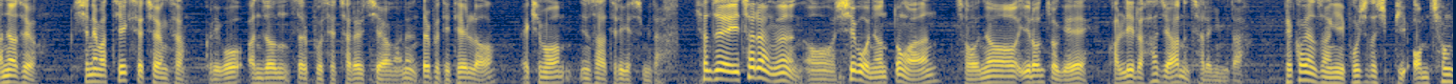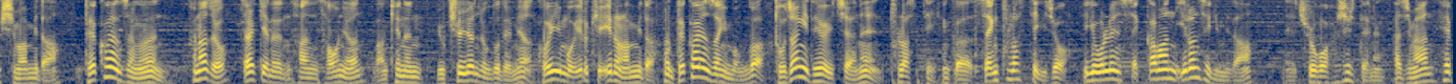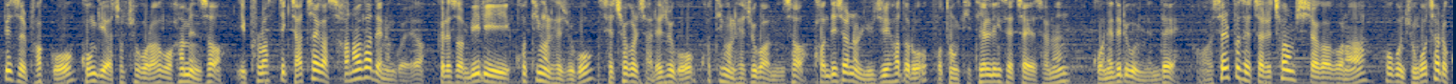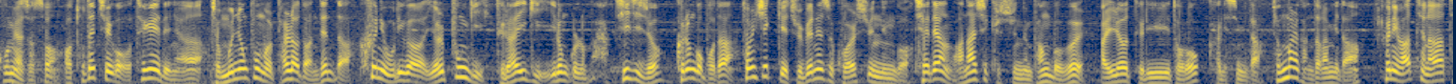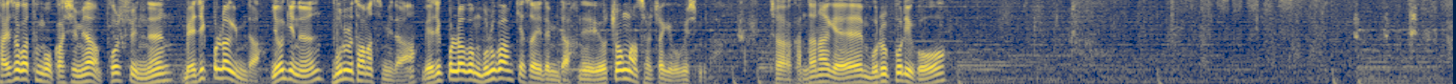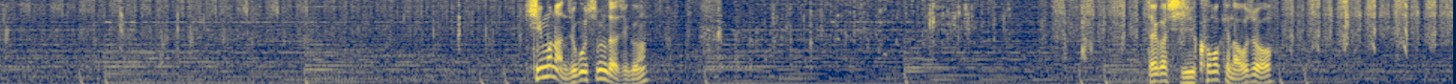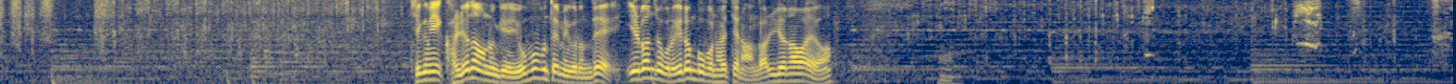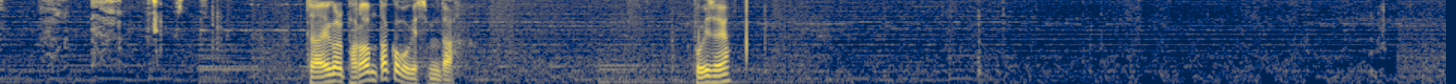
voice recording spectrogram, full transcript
안녕하세요. cinematic 세차 영상 그리고 안전 셀프 세차를 지향하는 셀프 detailer 엑시멈 인사드리겠습니다. 현재 이 차량은 어, 15년 동안 전혀 이런 쪽에 관리를 하지 않은 차량입니다. 백화 현상이 보시다시피 엄청 심합니다. 백화 현상은 흔하죠? 짧게는 한 4, 5년 많게는 6, 7년 정도 되면 거의 뭐 이렇게 일어납니다. 그럼 백화 현상이 뭔가 도장이 되어 있지 않은 플라스틱 그러니까 생 플라스틱이죠? 이게 원래는 새까만 이런 색입니다. 네, 출고하실 때는. 하지만 햇빛을 받고 공기가 접촉을 하고 하면서 이 플라스틱 자체가 산화가 되는 거예요. 그래서 미리 코팅을 해주고 세척을 잘 해주고 코팅을 해주고 하면서 컨디션을 유지하도록 보통 detailing 세차에서는 권해드리고 있는데 어, 셀프 세차를 처음 시작하거나 혹은 중고차를 구매하셔서 어, 도대체 이거 어떻게 해야 되냐. 전문용품을 발라도 안 된다. 흔히 우리가 열풍기 드라이기 이런 걸로 막 지지죠. 그런 것보다 손쉽게 주변에서 구할 수 있는 거 최대한 완화시킬 수 있는 방법을 알려드리도록 하겠습니다. 정말 간단합니다 흔히 마트나 다이소 같은 곳 가시면 볼 수 있는 매직 블럭입니다. 여기는 물을 담았습니다. 매직 블럭은 물과 함께 써야 됩니다. 네 이쪽만 살짝 해보겠습니다. 자 간단하게 물을 뿌리고 힘은 안 주고 있습니다 지금. 때가 시커멓게 나오죠 지금 이 갈려 나오는 게 이 부분 때문에 그런데 일반적으로 이런 부분 할 때는 안 갈려 나와요. 자 이걸 바로 한번 닦아 보겠습니다. 보이세요?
